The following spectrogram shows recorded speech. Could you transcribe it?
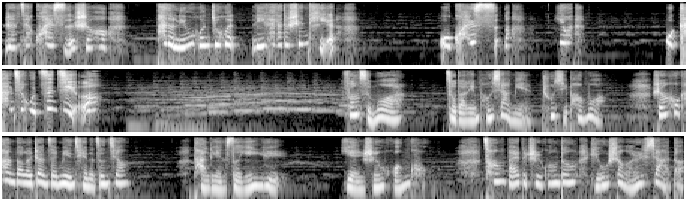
人在快死的时候，他的灵魂就会离开他的身体。我快死了，因为我看见我自己了。”方子墨。走到莲蓬下面冲洗泡沫，然后看到了站在面前的曾江，他脸色阴郁，眼神惶恐，苍白的聚光灯由上而下的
